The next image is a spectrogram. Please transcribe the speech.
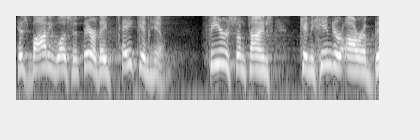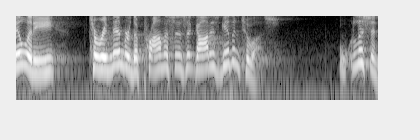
his body wasn't there. They've taken him. Fear sometimes can hinder our ability to remember the promises that God has given to us. Listen,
